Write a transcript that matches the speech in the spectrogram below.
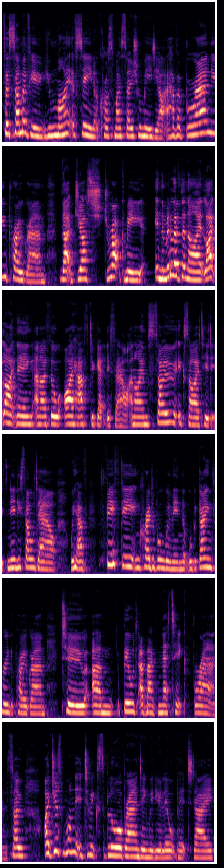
For some of you, you might have seen across my social media, I have a brand new program that just struck me in the middle of the night like lightning and I thought I have to get this out. And I am so excited. It's nearly sold out. We have 50 incredible women that will be going through the program to um, build a magnetic brand. So I just wanted to explore branding with you a little bit today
